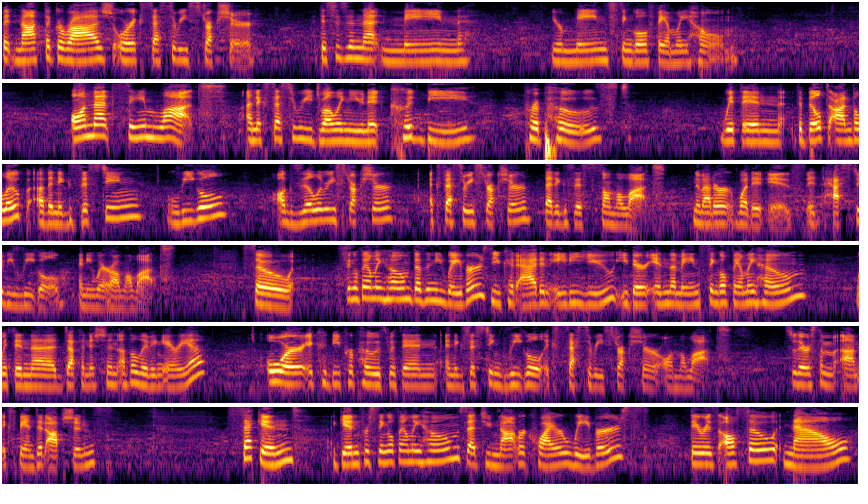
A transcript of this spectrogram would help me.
but not the garage or accessory structure. This is in that main, your main single family home. On that same lot, an accessory dwelling unit could be proposed within the built envelope of an existing legal auxiliary structure, accessory structure that exists on the lot, no matter what it is. It has to be legal anywhere on the lot. So, single family home doesn't need waivers. You could add an ADU either in the main single family home within the definition of the living area, or it could be proposed within an existing legal accessory structure on the lot. So, there are some um, expanded options Second, again for single family homes that do not require waivers, there is also now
